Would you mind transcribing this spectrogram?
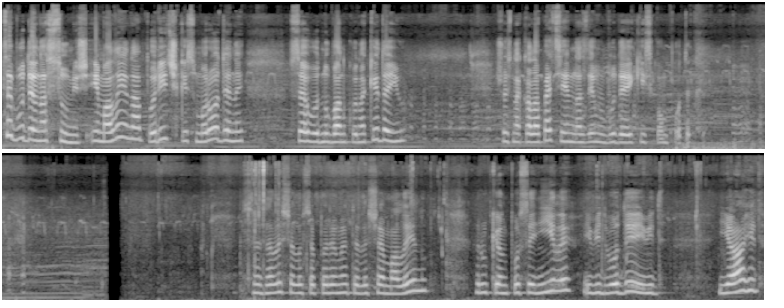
Це буде в нас суміш і малина, порічки, смородини. Все в одну банку накидаю. Щось на калапеці їм на зиму буде якийсь компотик. Все, залишилося перемити лише малину. Руки он посиніли і від води, і від ягід.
